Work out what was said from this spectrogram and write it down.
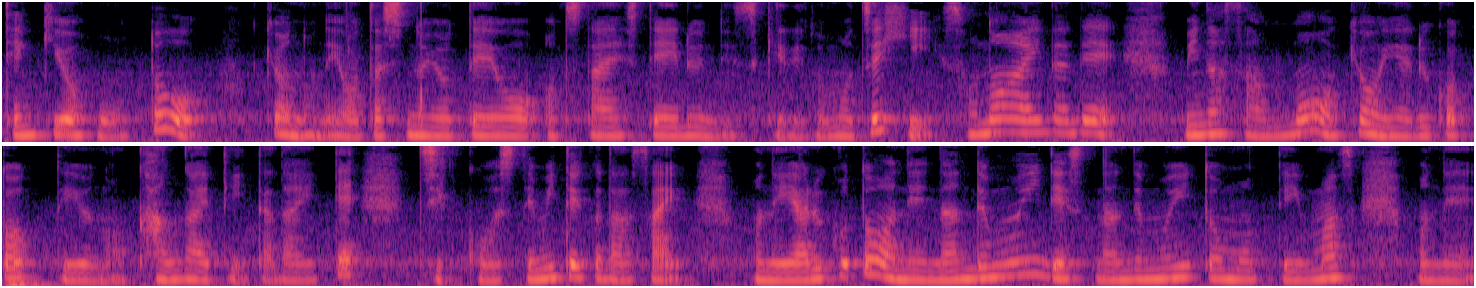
天気予報と今日のね私の予定をお伝えしているんですけれども是非その間で皆さんも今日やることっていうのを考えていただいて実行してみてください。もうねやることはね何でもいいです何でもいいと思っています。もうね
